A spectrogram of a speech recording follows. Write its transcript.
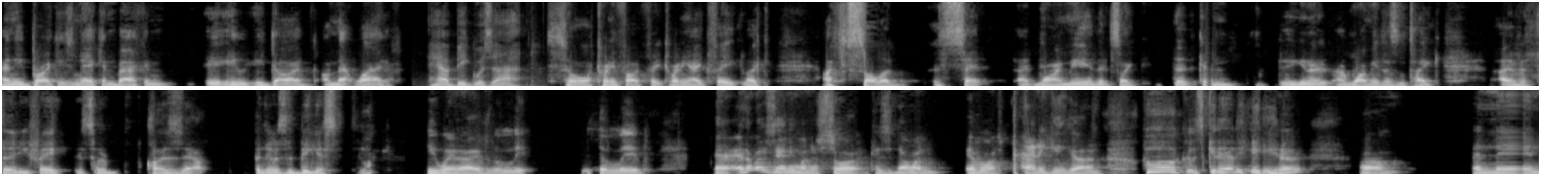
and he broke his neck and back, and he, he died on that wave. How big was that? So 25 feet, 28 feet, like a solid set at Waimea that's like, that can, you know, uh, Waimea doesn't take over 30 feet. It sort of closes out. But it was the biggest. He went over the lip with the lip. And, and I was the only one who saw it because no one, everyone's panicking, going, oh, let's get out of here, you know? Um, and then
